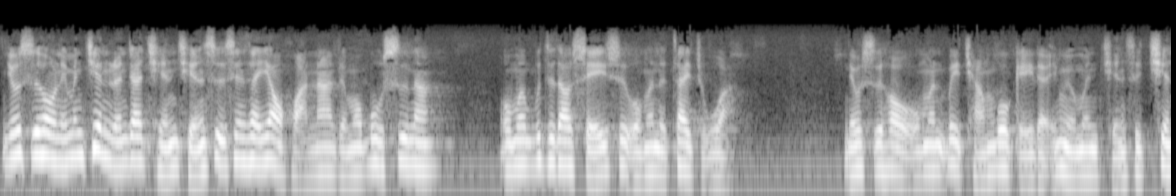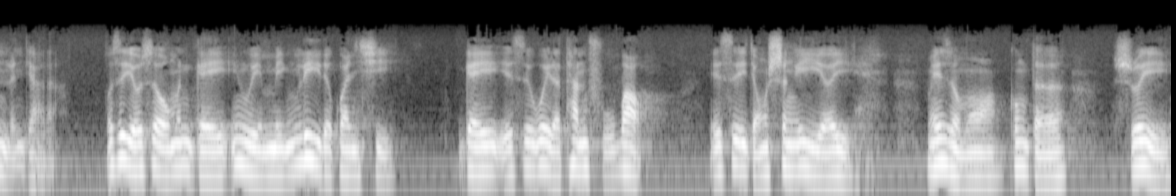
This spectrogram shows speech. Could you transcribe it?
有时候你们欠人家钱，前世现在要还呐，怎么布施呢？我们不知道谁是我们的债主啊。有时候我们被强迫给的，因为我们钱是欠人家的。不是有时候我们给，因为名利的关系，给也是为了贪福报，也是一种生意而已。没什么功德，所以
